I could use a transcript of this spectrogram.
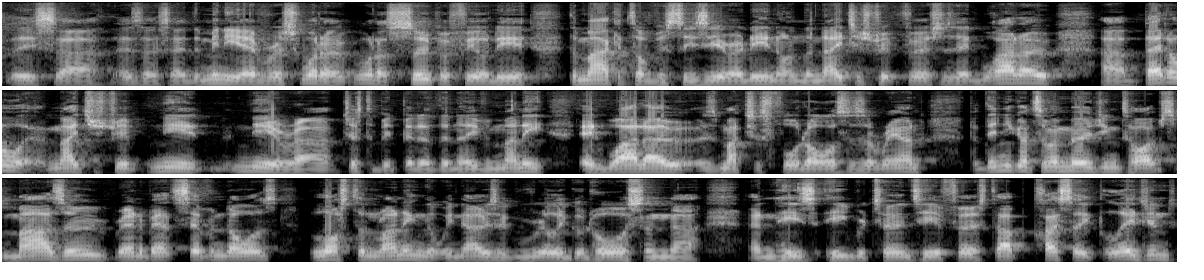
This, uh, as I said, the Mini Everest. What a what a super field here. The market's obviously zeroed in on the Nature Strip versus Eduardo uh, battle. Nature Strip near near uh, just a bit better than even money. Eduardo as much as four dollars is around. But then you got some emerging types. Marzu around about seven dollars. Lost and Running that we know is a really good horse, and uh, and he's he returns here first up. Classic Legend.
